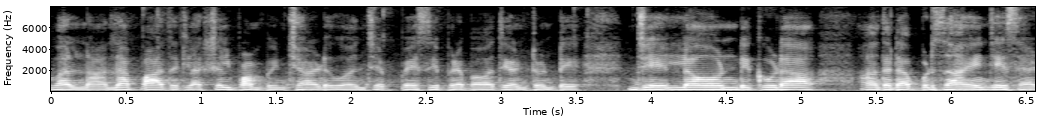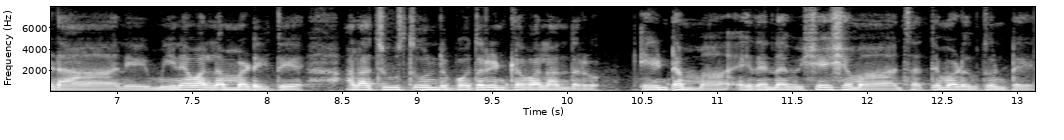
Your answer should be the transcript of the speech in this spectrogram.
వాళ్ళ నాన్న పాతిక లక్షలు పంపించాడు అని చెప్పేసి ప్రభావతి అంటుంటే జైల్లో ఉండి కూడా అంత డబ్బులు సాయం చేశాడా? అని మీనా వాళ్ళమ్మ అడిగితే అలా చూస్తూ ఉండిపోతారు ఇంట్లో వాళ్ళందరూ. ఏంటమ్మా ఏదైనా విశేషమా అని సత్యం అడుగుతుంటే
